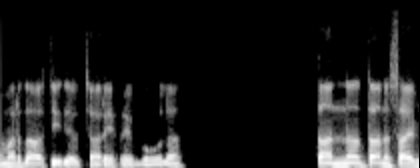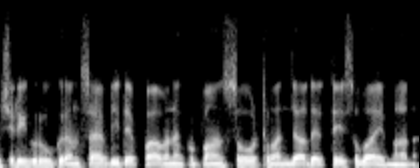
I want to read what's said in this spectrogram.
ਅਮਰਦਾਸ ਜੀ ਦੇ ਉਚਾਰੇ ਹੋਏ ਬੋਲ। ਆ ਧੰਨ ਧੰਨ ਸਾਹਿਬ ਸ੍ਰੀ ਗੁਰੂ ਗ੍ਰੰਥ ਸਾਹਿਬ ਜੀ ਦੇ ਪਾਵਨ ਅੰਕ 558 ਦੇ ਉੱਤੇ ਸੁਭਾਏਮਾਨ।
